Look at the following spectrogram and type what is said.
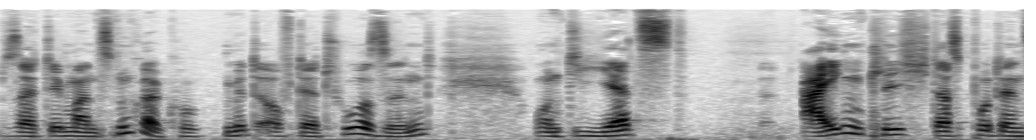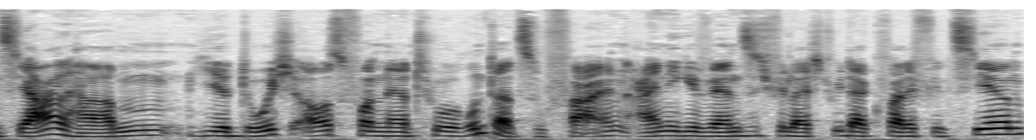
seitdem man Snooker guckt, mit auf der Tour sind und die jetzt eigentlich das Potenzial haben, hier durchaus von der Tour runterzufallen. Einige werden sich vielleicht wieder qualifizieren,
